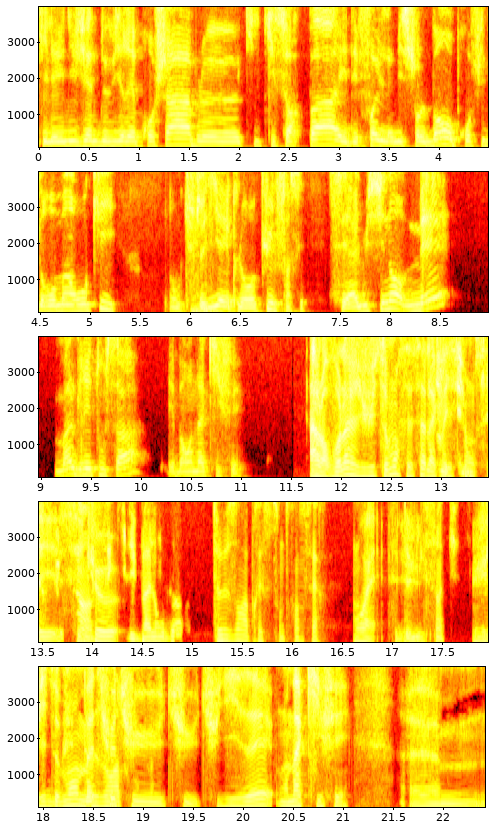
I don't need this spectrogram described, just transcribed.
qu'il ait une hygiène de vie réprochable, euh, qui ne sort pas, et des fois il l'a mis sur le banc au profit de Romain Rocky. Donc tu te dis avec le recul, c'est hallucinant. Mais malgré tout ça, eh ben, on a kiffé. Alors voilà, justement, c'est ça la question. C'est que. Il est ballon d'or deux ans après son transfert. Ouais. C'est 2005. Justement, Mathieu, tu, tu, tu, disais, on a kiffé. Euh,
